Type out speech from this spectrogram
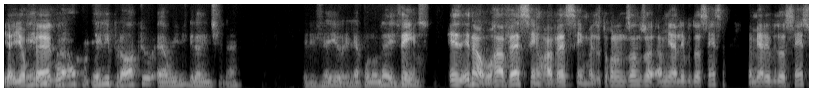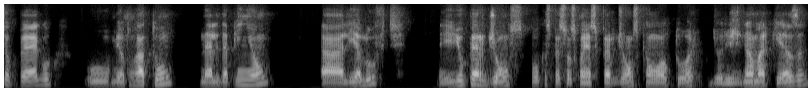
E aí eu ele pego. Próprio, ele próprio é um imigrante, né? Ele veio, ele é polonês, sim. é? Não, o Ravé sim, o Ravé sim, mas eu estou falando dos anos, a minha livre docência, na minha livre docência eu pego o Milton Ratum, Nelly da Pignon, a Lia Luft e o Per Jones, poucas pessoas conhecem o Per Jones, que é um autor de origem dinamarquesa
